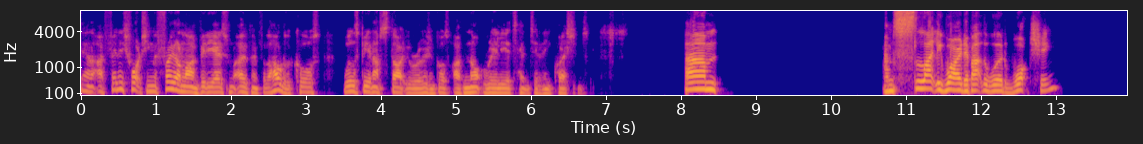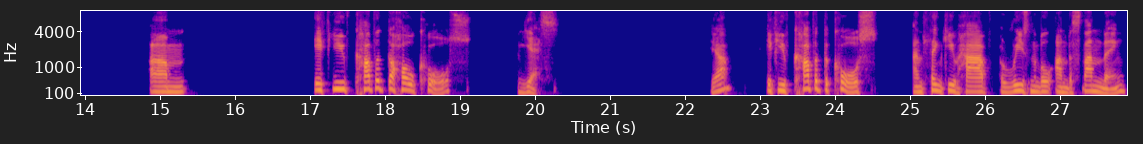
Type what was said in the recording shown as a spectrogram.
I finished watching the free online videos from Open for the whole of the course. Will this be enough to start your revision course? I've not really attempted any questions. Um, I'm slightly worried about the word watching. Um, if you've covered the whole course, yes. Yeah. If you've covered the course and think you have a reasonable understanding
